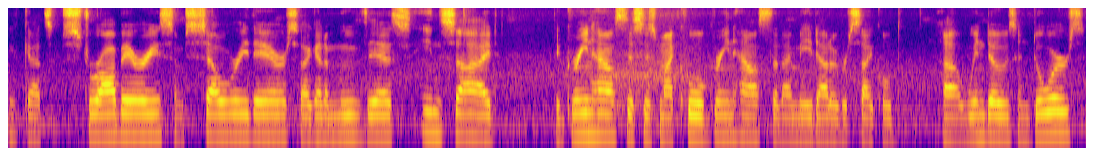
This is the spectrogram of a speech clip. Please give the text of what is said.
We've got some strawberries, some celery there, so I gotta move this inside the greenhouse. This is my cool greenhouse that I made out of recycled uh, windows and doors.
